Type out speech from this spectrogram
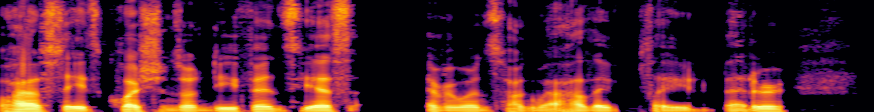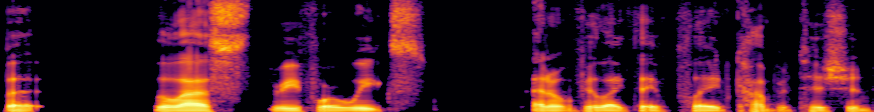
Ohio State's questions on defense, yes, everyone's talking about how they've played better, but the last three, four weeks, I don't feel like they've played competition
